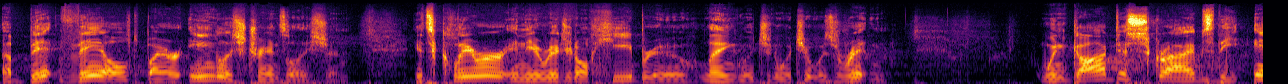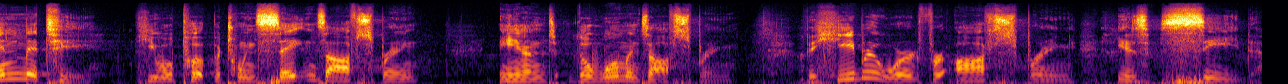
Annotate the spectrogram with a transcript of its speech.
a bit veiled by our English translation. It's clearer in the original Hebrew language in which it was written. When God describes the enmity he will put between Satan's offspring and the woman's offspring. The Hebrew word for offspring is seed.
